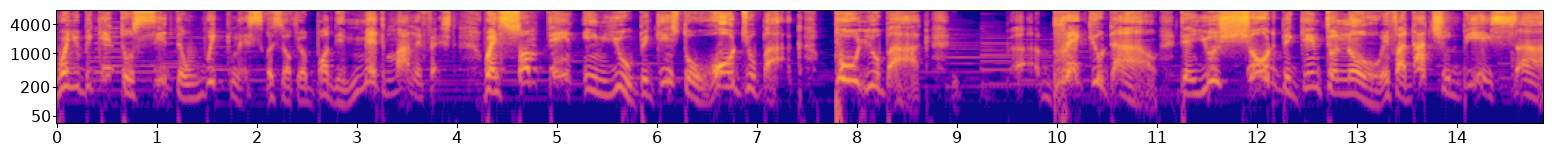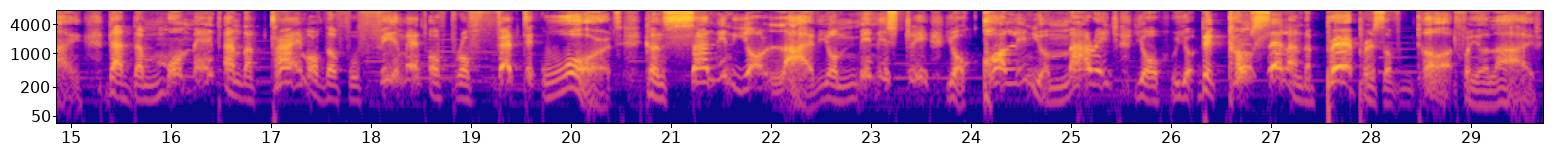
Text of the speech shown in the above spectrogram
When you begin to see the weakness of your body made manifest, when something in you begins to hold you back, pull you back, break you down, then you should begin to know. In fact, that should be a sign that the moment and the time of the fulfillment of prophetic words concerning your life, your ministry, your calling, your marriage, your, your the counsel and the purpose of God for your life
